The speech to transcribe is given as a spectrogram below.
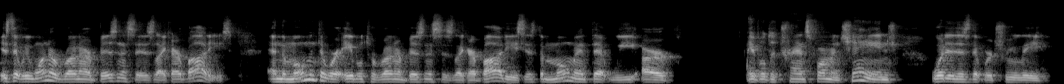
is that we want to run our businesses like our bodies and the moment that we're able to run our businesses like our bodies is the moment that we are able to transform and change what it is that we're truly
